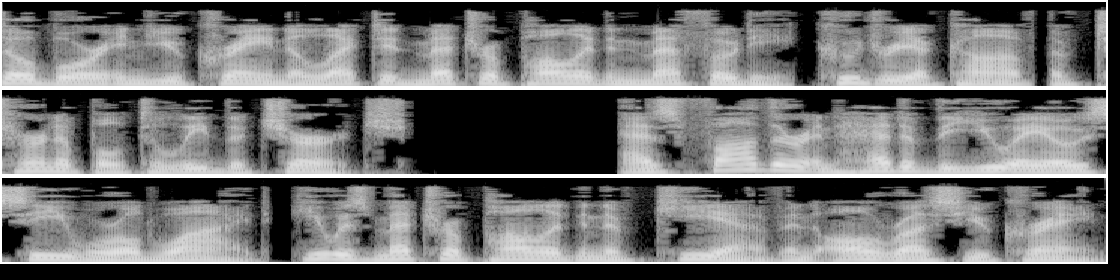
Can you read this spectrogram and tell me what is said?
Sobor in Ukraine elected Metropolitan Mefodi of Ternopil to lead the church. As father and head of the UAOC worldwide, he was Metropolitan of Kiev and all Rus Ukraine.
